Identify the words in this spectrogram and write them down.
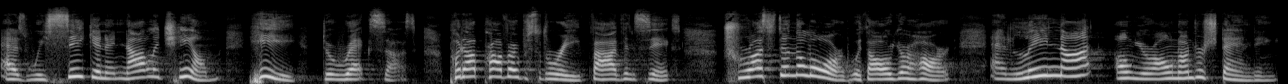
As we seek and acknowledge Him, He directs us. Put up Proverbs 3, 5, and 6. Trust in the Lord with all your heart and lean not on your own understanding.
